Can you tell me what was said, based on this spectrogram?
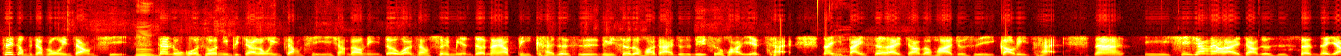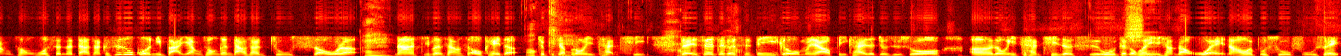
这种比较不容易胀气，嗯，但如果说你比较容易胀气，影响到你的晚上睡眠的，那要避开的是绿色的话，大概就是绿色花叶菜。那以白色来讲的话，就是以高丽菜。那以新香料来讲，就是生的洋葱或生的大蒜。可是如果你把洋葱跟大蒜煮熟了，那基本上是 OK 的，就比较不容易产气。对，所以这个是第一个我们要避开的，就是说，呃，容易产气的食物，这个会影响到胃，然后会不舒服。所以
